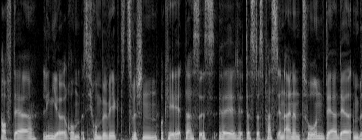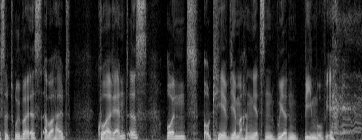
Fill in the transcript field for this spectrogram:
auf der Linie rum, sich rumbewegt zwischen, okay, das ist, äh, das, das passt in einen Ton, der, der ein bisschen drüber ist, aber halt kohärent ist und okay, wir machen jetzt einen weirden B-Movie.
